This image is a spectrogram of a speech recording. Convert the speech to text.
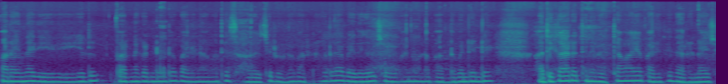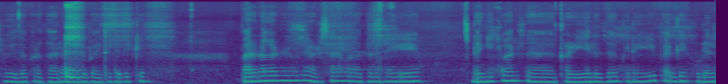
പറയുന്ന രീതിയിൽ ഭരണഘടനയുടെ പരിണാമത്തെ സഹായിച്ചിട്ടുണ്ട്. ഭരണഘടന ഭേദഗതി ചെയ്യുവാനുള്ള പാർലമെന്റിന്റെ അധികാരത്തിന് വ്യക്തമായ പരിധി നിർണയിച്ചു ഇത് പ്രകാരം ഒരു ഭേദഗതിക്കും ഭരണഘടനയുടെ അടിസ്ഥാന ഘടനയെ ലംഘിക്കുവാൻ കഴിയരുത്. പിന്നെ ഈ പരിധിക്കുള്ളിൽ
